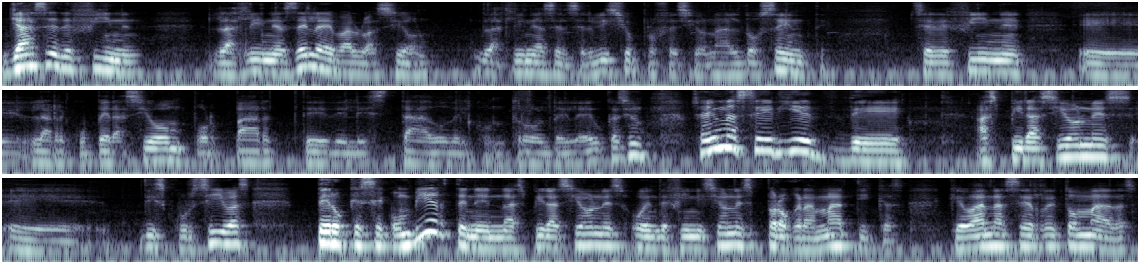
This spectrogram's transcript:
ya se definen las líneas de la evaluación, las líneas del servicio profesional docente, se define eh, la recuperación por parte del Estado del control de la educación. O sea, hay una serie de aspiraciones eh, discursivas, pero que se convierten en aspiraciones o en definiciones programáticas que van a ser retomadas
